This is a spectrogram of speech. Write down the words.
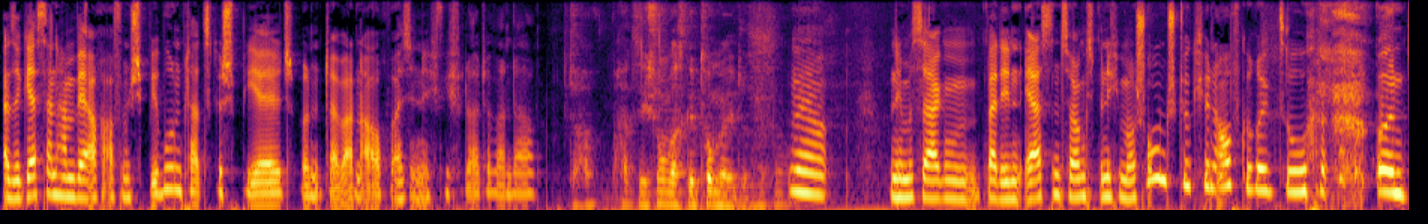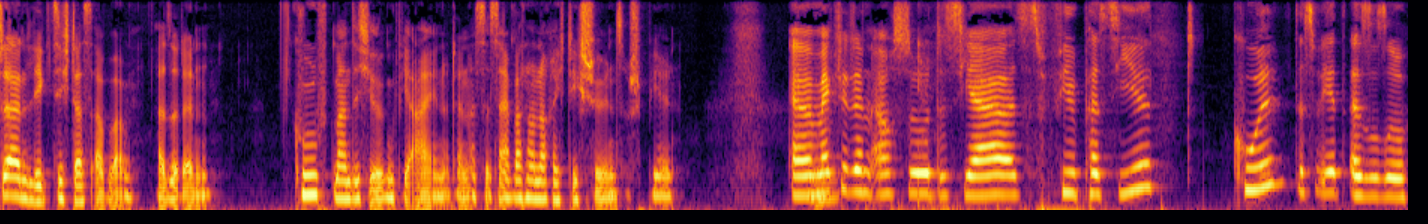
also gestern haben wir auch auf dem Spielbudenplatz gespielt und da waren auch, weiß ich nicht, wie viele Leute waren da. Da hat sich schon was getummelt. Ja. Und ich muss sagen, bei den ersten Songs bin ich immer schon ein Stückchen aufgeregt so. Und dann legt sich das aber. Also dann groovt man sich irgendwie ein und dann ist es einfach nur noch richtig schön zu spielen. Äh, Merkt ihr dann auch so, dass ja, es ist viel passiert? Cool, dass wir jetzt, also so,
